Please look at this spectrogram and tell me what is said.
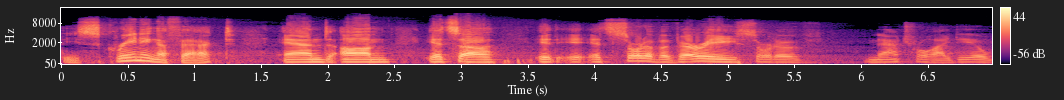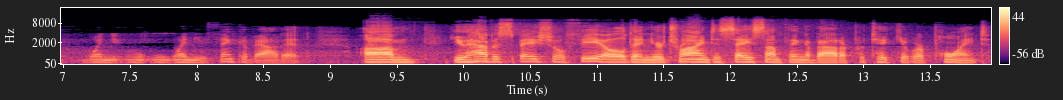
the screening effect. And um, it's, a, it, it, it's sort of a very sort of natural idea when you, when you think about it. Um, you have a spatial field and you're trying to say something about a particular point.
